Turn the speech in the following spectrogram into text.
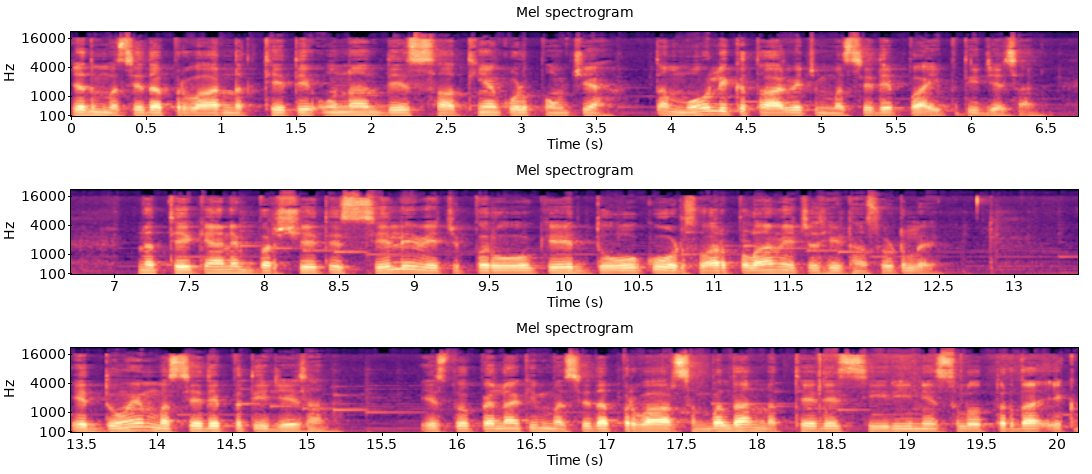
ਜਦ ਮੱਸੇ ਦਾ ਪਰਿਵਾਰ ਨੱਥੇ ਤੇ ਉਹਨਾਂ ਦੇ ਸਾਥੀਆਂ ਕੋਲ ਪਹੁੰਚਿਆ, ਤਾਂ ਮੋਹਲੀ ਕਤਾਰ ਵਿੱਚ ਮੱਸੇ ਦੇ ਭਾਈ ਭਤੀਜੇ ਸਨ। ਨੱਥੇ ਕਿਆਂ ਨੇ ਬਰਸ਼ੇ ਤੇ ਸੇਲੇ ਵਿੱਚ ਪਰੋ ਕੇ ਦੋ ਘੋੜਸਵਾਰ ਪਲਾਂ ਵਿੱਚ ਹੇਠਾਂ ਸੁੱਟ ਲਏ। ਇਹ ਦੋਵੇਂ ਮੱਸੇ ਦੇ ਭਤੀਜੇ ਸਨ। ਇਸ ਤੋਂ ਪਹਿਲਾਂ ਕਿ ਮੱਸੇ ਦਾ ਪਰਿਵਾਰ ਸੰਭਲਦਾ, ਨੱਥੇ ਦੇ ਸੀਰੀ ਨੇ ਸਲੋਤਰ ਦਾ ਇੱਕ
